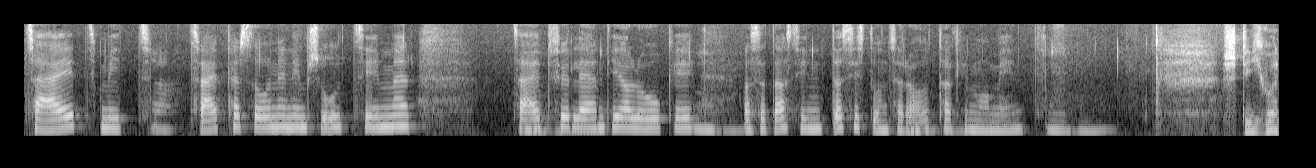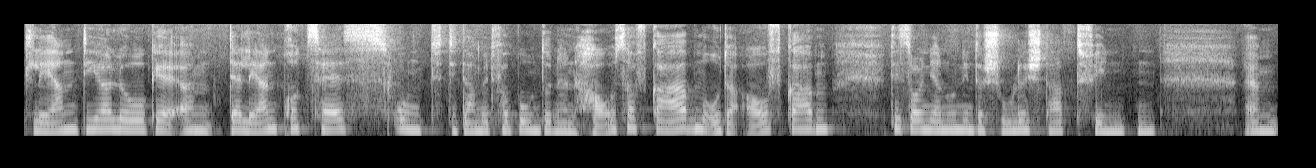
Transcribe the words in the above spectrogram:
Zeit mit zwei Personen im Schulzimmer? Zeit für Lerndialoge. Mhm. Also das, sind, das ist unser Alltag im Moment. Mhm. Stichwort Lerndialoge. Ähm, der Lernprozess und die damit verbundenen Hausaufgaben oder Aufgaben, die sollen ja nun in der Schule stattfinden. Ähm,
